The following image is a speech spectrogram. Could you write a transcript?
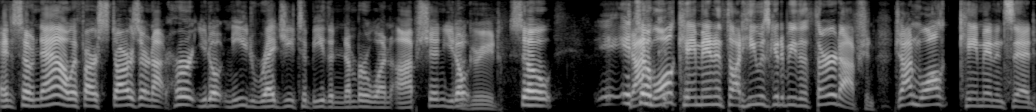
And so now if our stars are not hurt, you don't need Reggie to be the number one option. You don't Agreed. So it's John okay. Wall came in and thought he was going to be the third option. John Wall came in and said,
